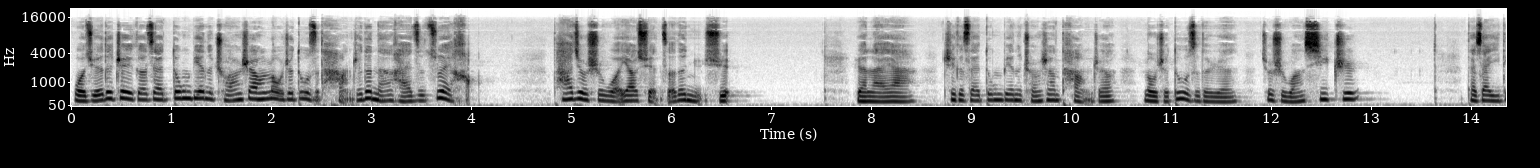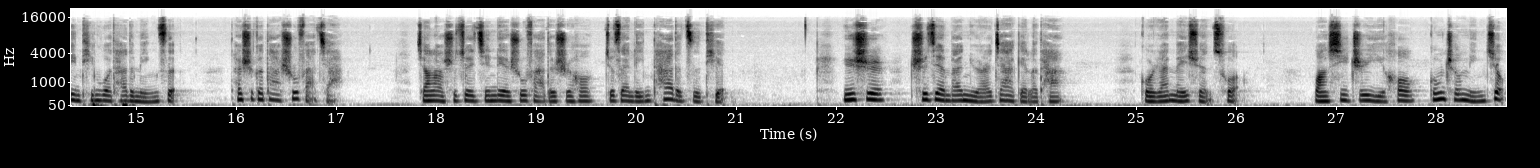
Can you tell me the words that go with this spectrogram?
我觉得这个在东边的床上露着肚子躺着的男孩子最好，他就是我要选择的女婿。原来呀，这个在东边的床上躺着露着肚子的人就是王羲之，大家一定听过他的名字。他是个大书法家，蒋老师最近练书法的时候就在临他的字帖。于是吃剑把女儿嫁给了他，果然没选错。王羲之以后功成名就。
